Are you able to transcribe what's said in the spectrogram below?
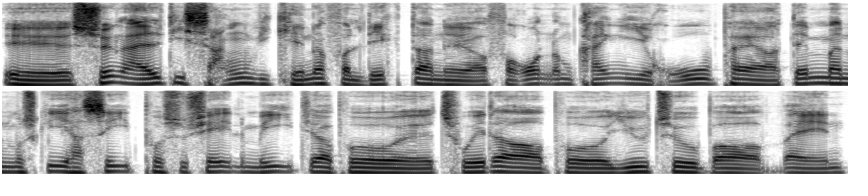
øh, synger alle de sange, vi kender fra lægterne og fra rundt omkring i Europa, og dem, man måske har set på sociale sociale medier, på øh, Twitter og på YouTube og hvad end.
